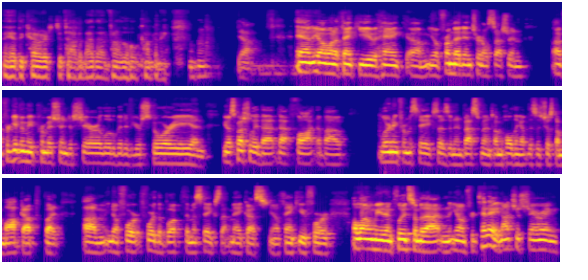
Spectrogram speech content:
they had the courage to talk about that in front of the whole company. Mm-hmm. Yeah. And, you know, I want to thank you, Hank, um, you know, from that internal session. Uh, for giving me permission to share a little bit of your story and you know especially that that thought about learning from mistakes as an investment i'm holding up this is just a mock-up but um, you know for for the book the mistakes that make us you know thank you for allowing me to include some of that and you know for today not just sharing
